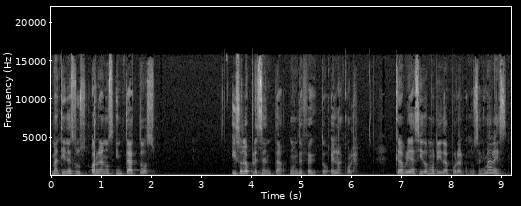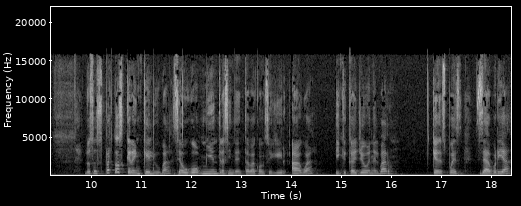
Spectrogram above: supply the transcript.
mantiene sus órganos intactos y solo presenta un defecto en la cola, que habría sido mordida por algunos animales. Los expertos creen que el uva se ahogó mientras intentaba conseguir agua y que cayó en el barro, que después se habría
